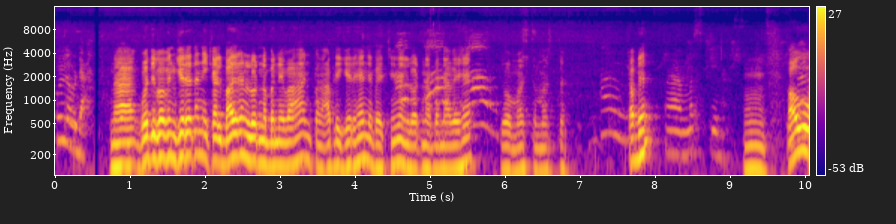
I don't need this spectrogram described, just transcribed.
ફૂલવડા ના ગોદી ભાભીને ઘેર હતા ને કાલ બાજરાના લોટના બનાવ્યા હા ને પણ આપણી ઘેર હે ને ભાઈ ચીના લોટના બનાવે છે. જો મસ્ત મસ્ત. કબે હા મસ્તી હમ. આવો.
